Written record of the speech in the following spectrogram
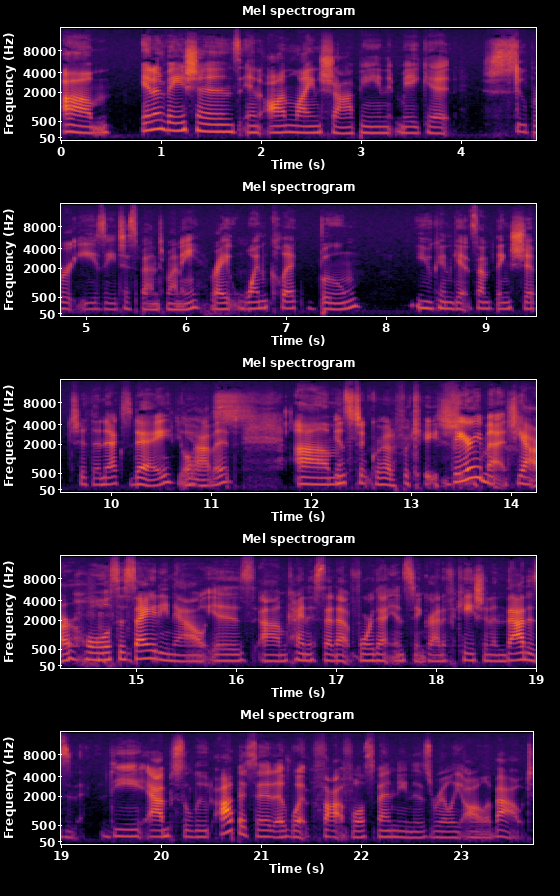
um, innovations in online shopping make it super easy to spend money, right? One click, boom, you can get something shipped to the next day. You'll have it. Um, Instant gratification. very much, yeah. Our whole society now is um, kind of set up for that instant gratification, and that is the absolute opposite of what thoughtful spending is really all about.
